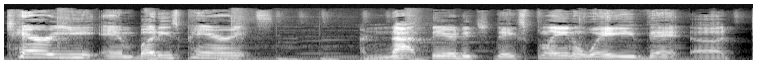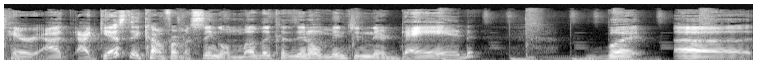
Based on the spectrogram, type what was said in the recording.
Terry and Buddy's parents are not there. They, they explain away that uh, Terry, I, I, guess they come from a single mother because they don't mention their dad. But uh,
